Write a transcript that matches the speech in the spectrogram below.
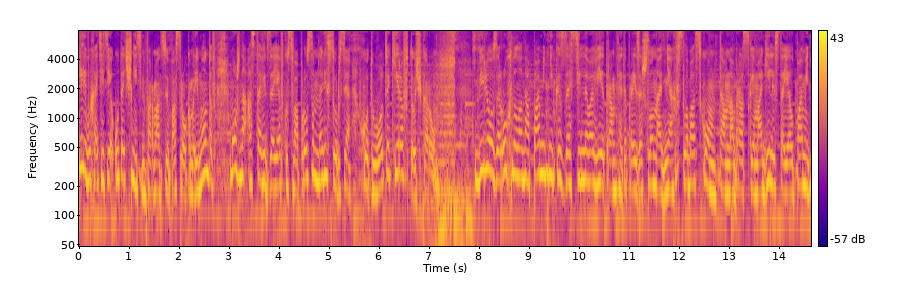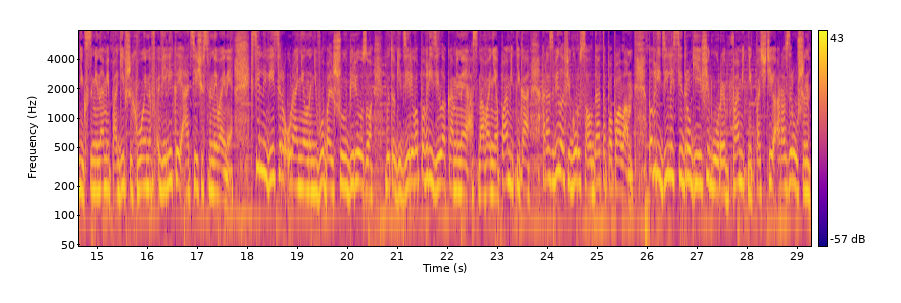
или вы хотите уточнить информацию по срокам ремонтов, можно оставить заявку с вопросом на ресурсе hotwaterkirov.ru. Береза рухнула на памятник из-за сильного ветра. Это произошло на днях в Слободском. Там на братской могиле стоял памятник с именами погибших воинов Великой Отечественной войны. Сильный ветер уронил на него большую березу. В итоге дерево повредило каменное основание памятника, разбило фигуру фигуру солдата пополам. Повредились и другие фигуры. Памятник почти разрушен.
